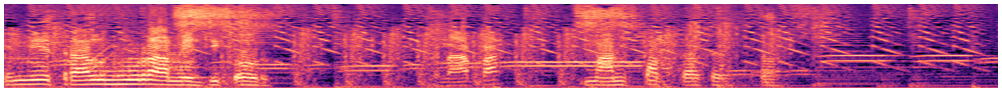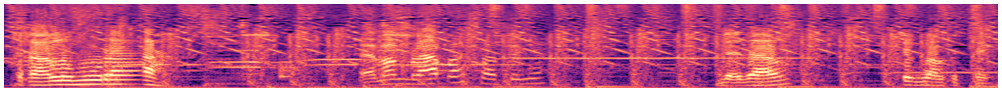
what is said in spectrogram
ini terlalu murah Magic Ore. Kenapa? Mantap kata. Terlalu murah. Emang berapa satunya? Tidak tahu. Coba aku cek.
